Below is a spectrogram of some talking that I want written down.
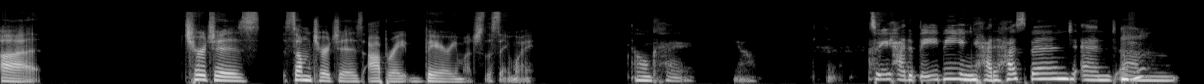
uh, churches, some churches operate very much the same way. Okay. Yeah. So you had a baby and you had a husband and mm-hmm. um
